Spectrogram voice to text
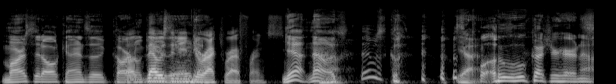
Mars did all kinds of Well, that gear was an there. indirect reference. Yeah, no, it's, it was. It was yeah. close. Who, who cut your hair now?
